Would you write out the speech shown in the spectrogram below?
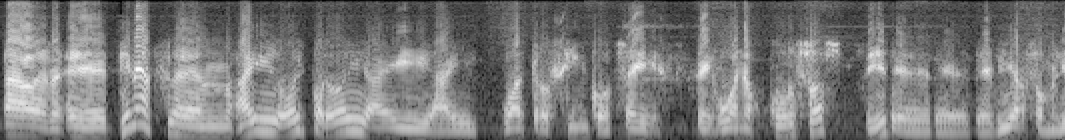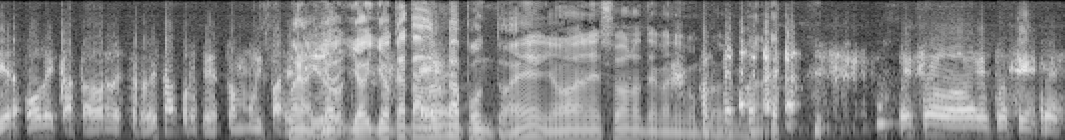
A ver, eh, tienes, eh, hay, hoy por hoy hay, hay cuatro, cinco, seis, seis buenos cursos, ¿sí? De, de, de beer sommelier o de catador de cerveza, porque son muy Bueno, parecidos. yo, yo, yo catador Eh, me apunto, ¿eh? Yo en eso no tengo ningún problema. Eso, eso siempre.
